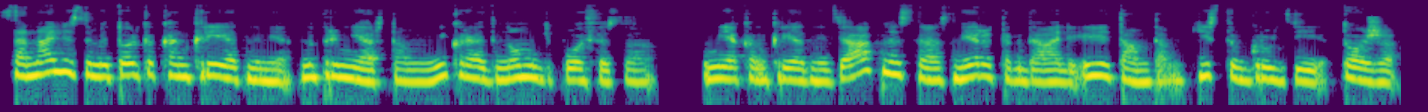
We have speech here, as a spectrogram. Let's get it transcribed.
с анализами только конкретными, например, там микроаденома гипофиза, у меня конкретный диагноз, размер и так далее. Или там, там кисты в груди, тоже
